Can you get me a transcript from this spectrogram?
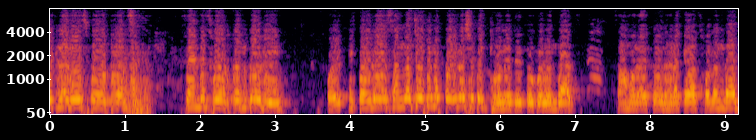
इटला रे स्पोर्ट सँडी स्पोर्ट कणकवली. वैयक्तिक पहिलं संघाच्या वतीनं पहिलं षटक घेऊन येते तो गोलंदाज. समोर आहे तो धडाकेबाज फलंदाज.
